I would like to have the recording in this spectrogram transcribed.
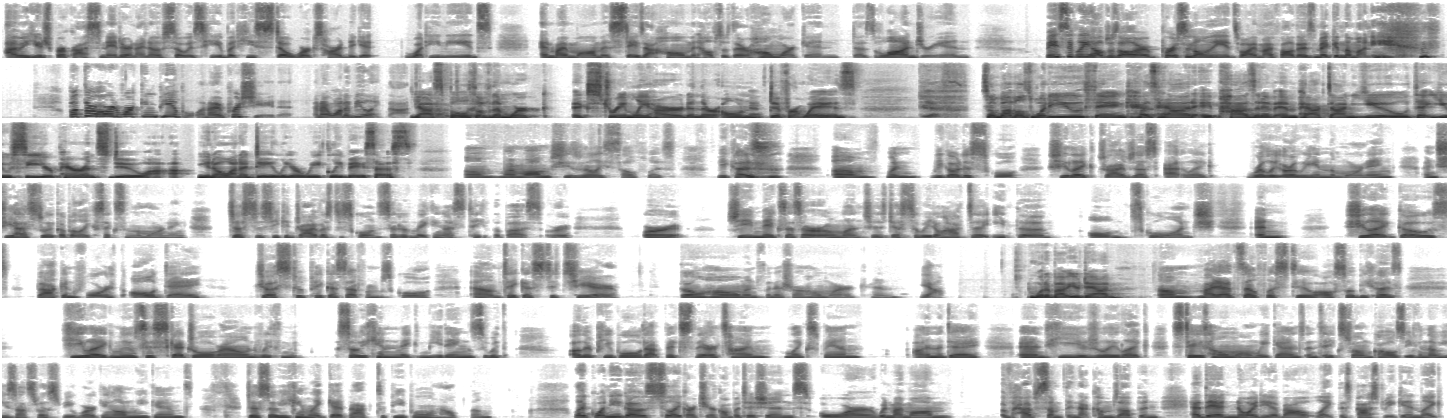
I'm a huge procrastinator, and I know so is he, but he still works hard to get what he needs. And my mom is stays at home and helps with their homework and does the laundry and basically helps with all our personal needs while my father's making the money. but they're hardworking people, and I appreciate it. And I want to be like that. Yes, That's both great. of them work extremely hard in their own Yeah. different ways. Yes. So, Bubbles, what do you think has had a positive impact on you that you see your parents do, uh, you know, on a daily or weekly basis? Um, my mom, she's really selfless because um when we go to school, she like drives us at like really early in the morning and she has to wake up at like six in the morning just so she can drive us to school instead of making us take the bus or or she makes us our own lunches just so we don't have to eat the old school lunch. And she like goes back and forth all day just to pick us up from school, um, take us to cheer, go home and finish our homework, and yeah. What about your dad? Um, my dad's selfless too, also because he like moves his schedule around with m- so he can make meetings with other people that fits their time like span uh, in the day and he usually like stays home on weekends and takes phone calls even though he's not supposed to be working on weekends just so he can like get back to people and help them like when he goes to like our cheer competitions or when my mom have something that comes up and had they had no idea about like this past weekend like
